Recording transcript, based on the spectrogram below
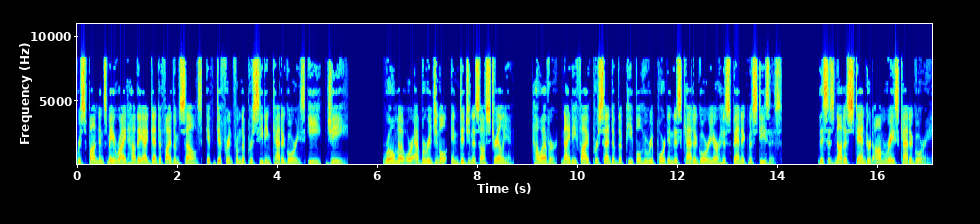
respondents may write how they identify themselves, if different from the preceding categories e.g. Roma or Aboriginal, Indigenous Australian. However, 95% of the people who report in this category are Hispanic mestizos. This is not a standard AUM race category.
